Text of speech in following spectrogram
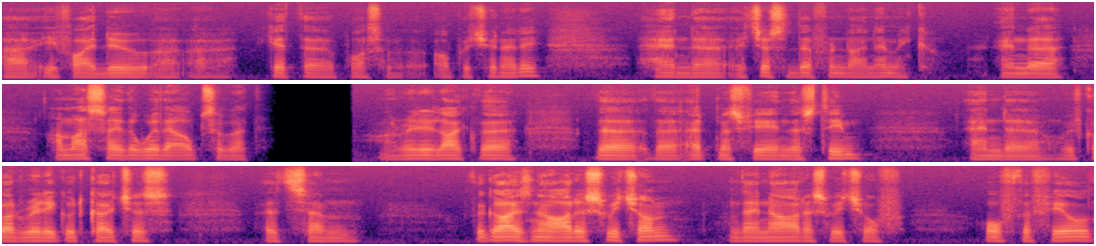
uh, if I do uh, uh, get the opportunity and uh, it's just a different dynamic and uh, I must say the weather helps a bit. I really like the the, the atmosphere in this team and uh, we've got really good coaches. It's um, the guys know how to switch on and they know how to switch off off the field.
